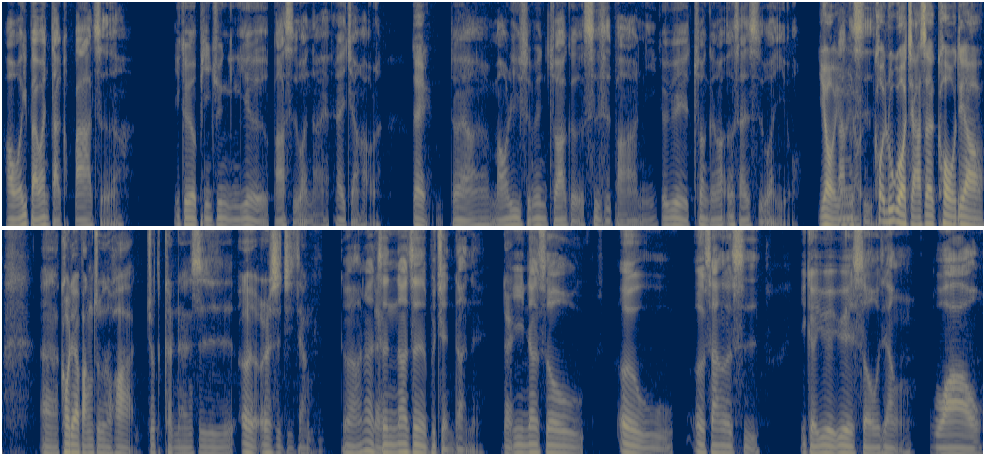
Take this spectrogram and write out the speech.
好，我一百万打个八折啊，一个月平均营业额八十万来来讲好了，对，对啊，毛利随便抓个四十八，你一个月赚个二三十万有。有有有。当时。扣，如果假设扣掉，呃，扣掉房租的话，就可能是二二十几这样。对啊，那真那真的不简单呢。对你那时候二五二三二四一个月月收这样，哇哦，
